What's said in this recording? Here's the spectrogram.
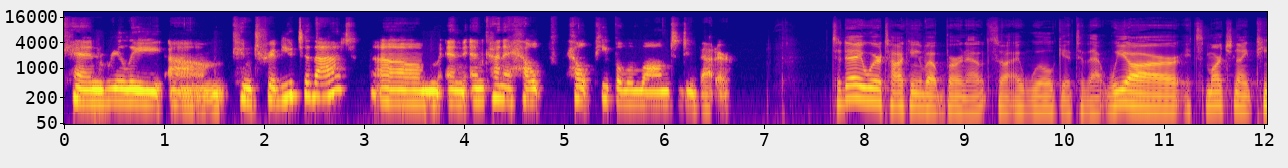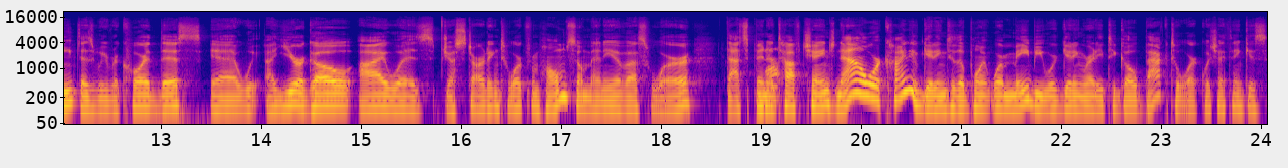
can really um, contribute to that um, and and kind of help help people along to do better. Today we're talking about burnout, so I will get to that. We are, it's March 19th as we record this. Uh, we, a year ago, I was just starting to work from home, so many of us were. That's been yeah. a tough change. Now we're kind of getting to the point where maybe we're getting ready to go back to work, which I think is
